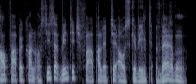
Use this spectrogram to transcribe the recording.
Hauptfarbe kann aus dieser Vintage-Farbpalette ausgewählt werden.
